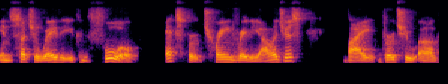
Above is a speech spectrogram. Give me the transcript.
in such a way that you can fool expert trained radiologists by virtue of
